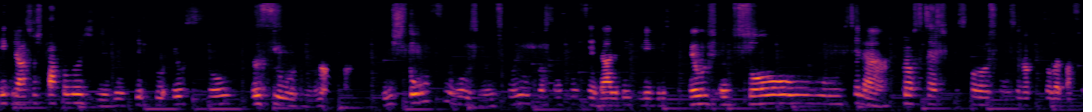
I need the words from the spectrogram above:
entre aspas, patologias. Eu, tipo, eu sou ansioso. Não, eu estou ansioso, eu estou em um processo de ansiedade, de equilíbrio. Eu, eu sou, sei lá, processo psicológico que a pessoa vai passar.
